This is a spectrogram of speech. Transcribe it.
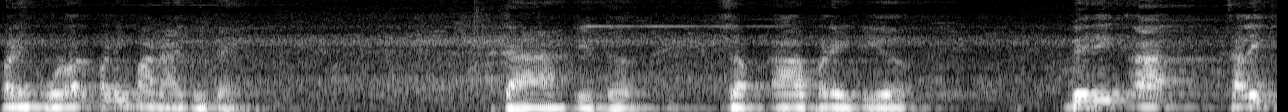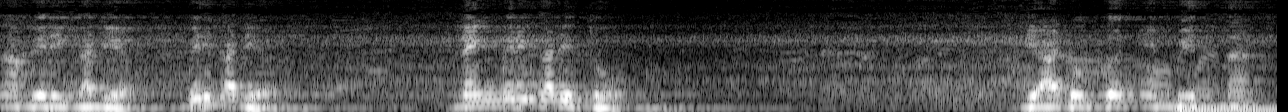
paling kulon paling mana itu teh? Dah gitu. Sok A paling dia. Miring A salik na miring ka dia? Miring ka dia? Neng miring ka ditu diadukan imbitna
